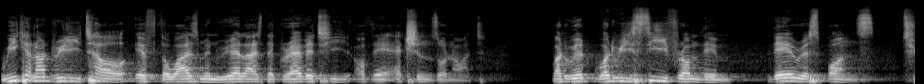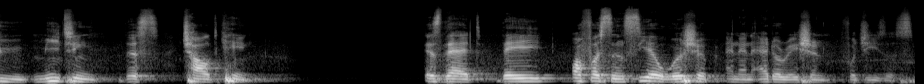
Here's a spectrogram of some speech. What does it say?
We cannot really tell if the wise men realized the gravity of their actions or not. But what we see from them, their response to meeting this child king, is that they offer sincere worship and an adoration for Jesus.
